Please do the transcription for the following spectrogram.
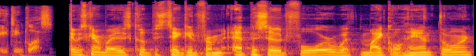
18 plus. Hey, what's going on, everybody? This clip is taken from episode four with Michael Hanthorn.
